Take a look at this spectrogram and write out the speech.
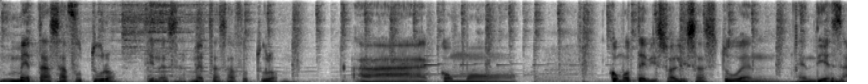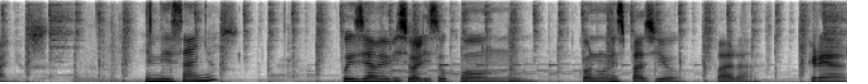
metas a futuro. ¿Tienes metas a futuro? A cómo, ¿Cómo te visualizas tú en, en 10 años? En 10 años, pues ya me visualizo con, con un espacio para crear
